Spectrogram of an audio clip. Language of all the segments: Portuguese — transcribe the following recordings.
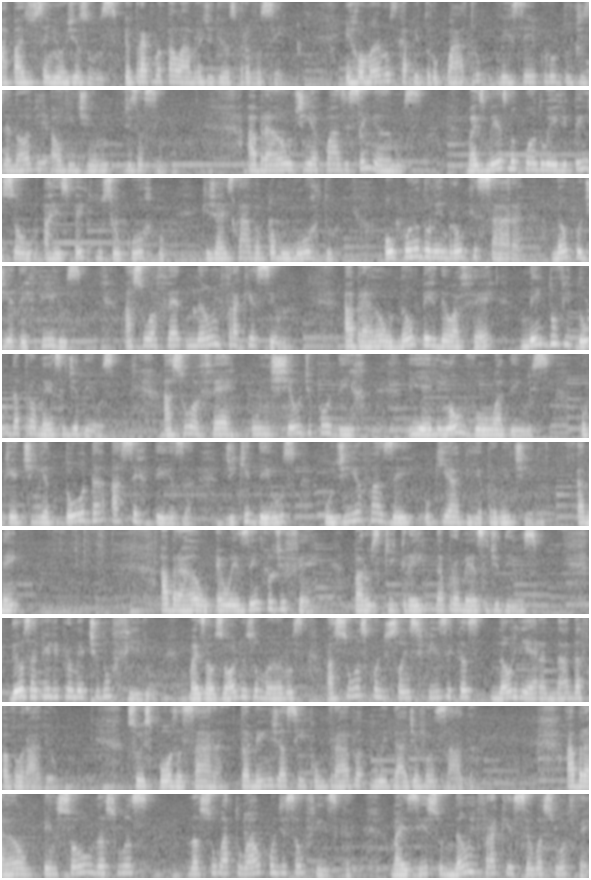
A paz do Senhor Jesus. Eu trago uma palavra de Deus para você. Em Romanos capítulo 4, versículo do 19 ao 21, diz assim: Abraão tinha quase 100 anos, mas mesmo quando ele pensou a respeito do seu corpo, que já estava como morto, ou quando lembrou que Sara não podia ter filhos, a sua fé não enfraqueceu. Abraão não perdeu a fé nem duvidou da promessa de Deus. A sua fé o encheu de poder e ele louvou a Deus, porque tinha toda a certeza de que Deus podia fazer o que havia prometido. Amém? Abraão é um exemplo de fé para os que creem na promessa de Deus. Deus havia lhe prometido um filho, mas aos olhos humanos as suas condições físicas não lhe era nada favorável. Sua esposa Sara também já se encontrava numa idade avançada. Abraão pensou nas suas, na sua atual condição física, mas isso não enfraqueceu a sua fé.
